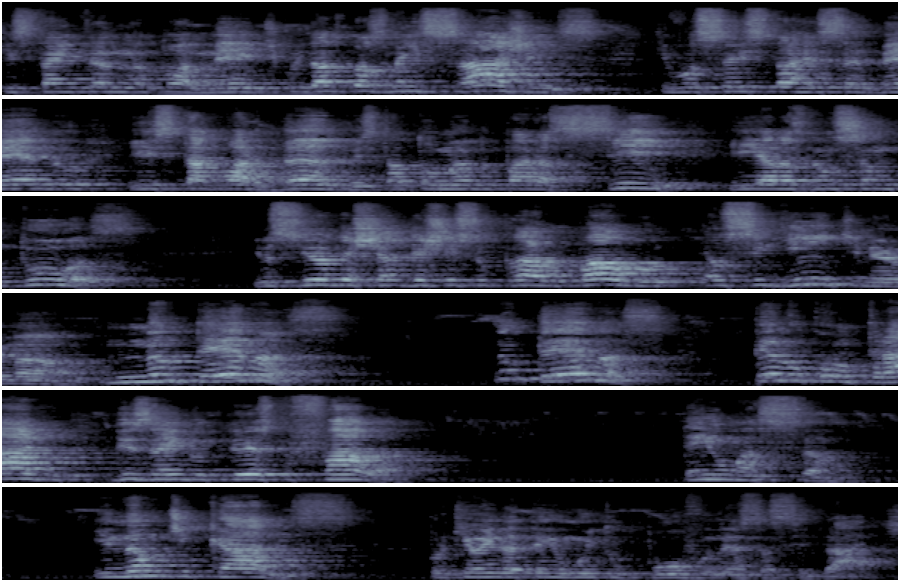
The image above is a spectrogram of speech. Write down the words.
que está entrando na tua mente, cuidado com as mensagens que você está recebendo e está guardando, está tomando para si e elas não são tuas. E o Senhor deixa, deixa isso claro, Paulo, é o seguinte, meu irmão, não temas, não temas, pelo contrário, diz ainda o texto, fala, tenha uma ação, e não te cales, porque eu ainda tenho muito povo nessa cidade.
